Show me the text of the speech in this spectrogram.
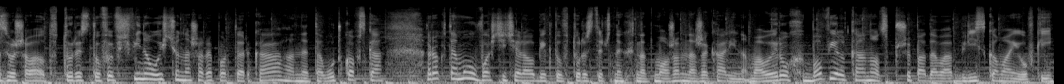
Słyszała od turystów w Świnoujściu nasza reporterka Aneta Łuczkowska. Rok temu właściciele obiektów turystycznych nad morzem narzekali na mały ruch, bo Wielkanoc przypadała blisko majówki.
